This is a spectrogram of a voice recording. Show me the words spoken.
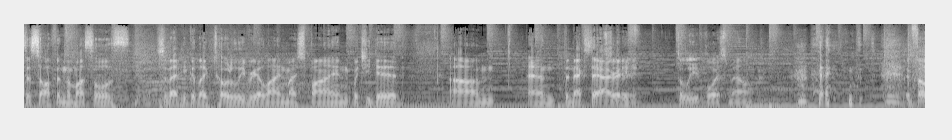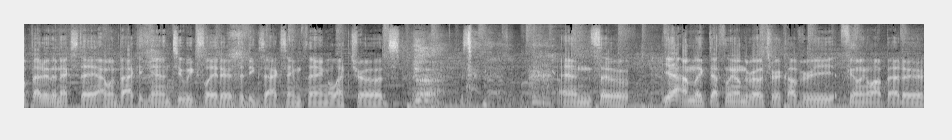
to soften the muscles so that he could like totally realign my spine, which he did. Um, and the next day I already, delete voicemail. it felt better the next day. I went back again two weeks later, did the exact same thing, electrodes. and so, yeah, I'm like definitely on the road to recovery, feeling a lot better.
